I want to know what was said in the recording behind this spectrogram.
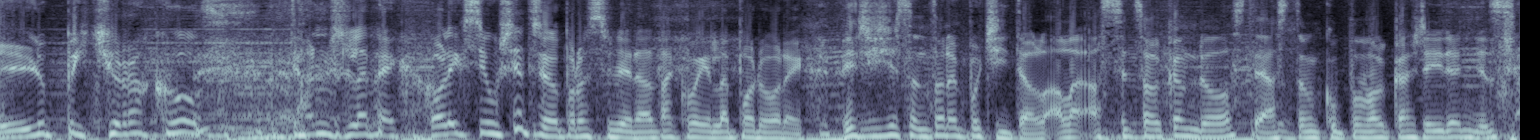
lupič roku, Dan Žlebek, kolik si ušetřil prosím na takovýchhle podvodech? Věříš, že jsem to nepočítal, ale asi celkem dost, já jsem tam kupoval každý den něco.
